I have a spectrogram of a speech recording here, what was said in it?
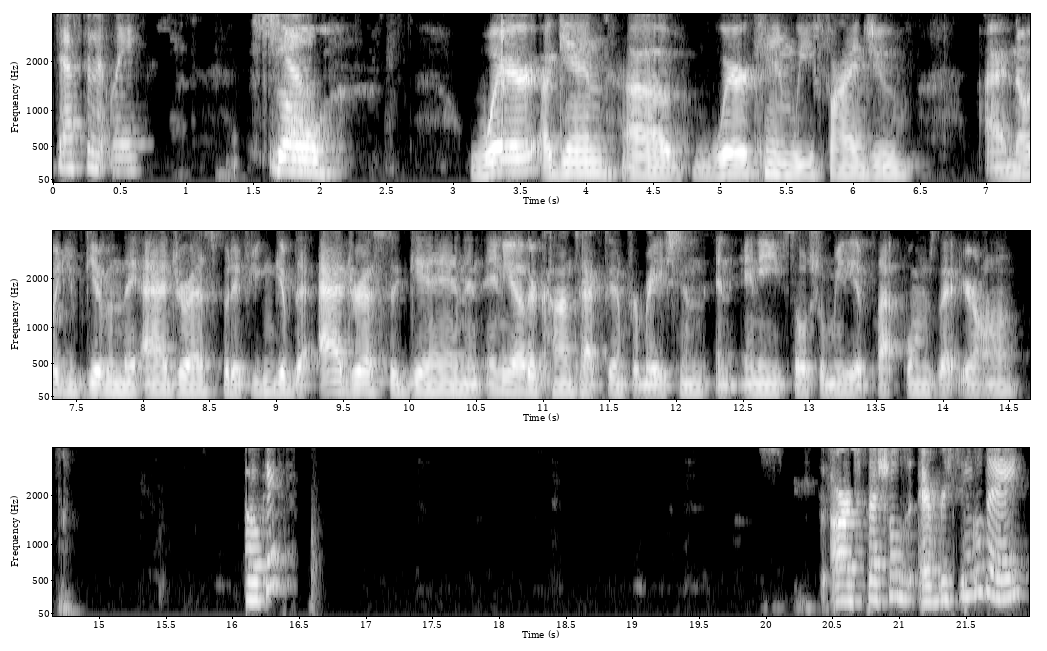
Definitely. So, yep. where again, uh, where can we find you? I know you've given the address, but if you can give the address again and any other contact information and any social media platforms that you're on. Okay. Our specials every single day.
